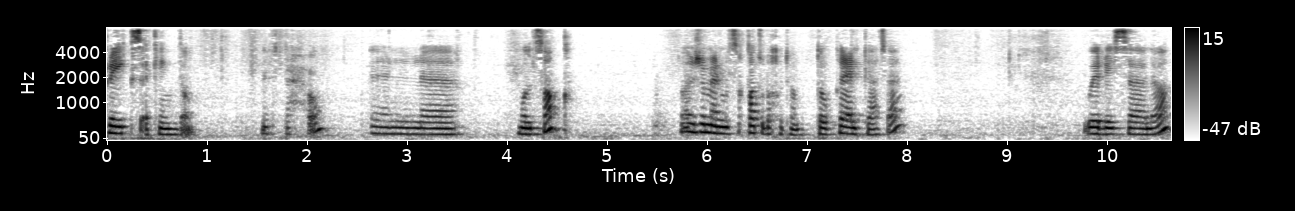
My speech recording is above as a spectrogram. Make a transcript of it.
Breaks a Kingdom. نفتحه. الملصق. جمع الملصقات وباخدهم توقيع الكاتب. والرسالة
